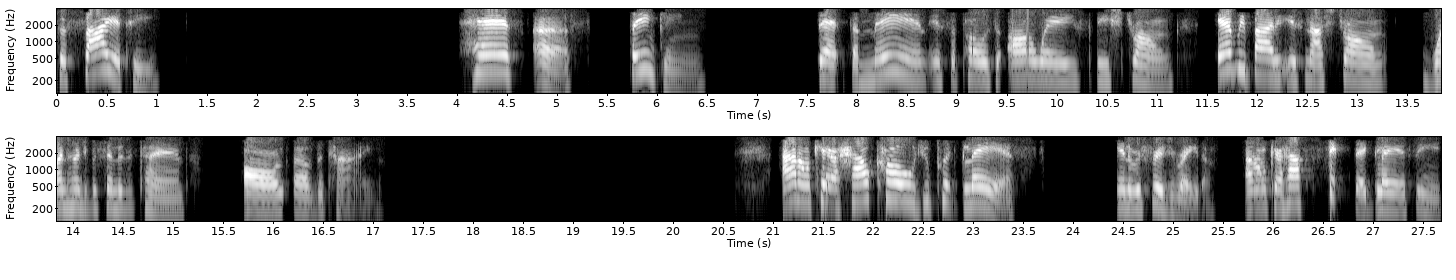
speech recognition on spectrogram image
society has us thinking that the man is supposed to always be strong. Everybody is not strong 100% of the time, all of the time. I don't care how cold you put glass in the refrigerator. I don't care how thick that glass is.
